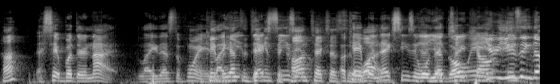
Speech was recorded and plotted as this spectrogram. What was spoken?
huh? I said, but they're not. Like that's the point. Okay, like, but you have to take into season, context as okay, to why. but next season yeah, when you they go in, you're using the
